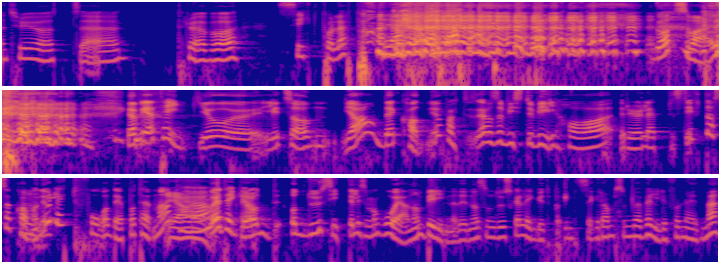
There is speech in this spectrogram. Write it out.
jeg tror jo at eh, prøv å sikte på leppene. Godt svar. Ja, for jeg tenker jo litt sånn Ja, det kan jo faktisk Altså Hvis du vil ha rød leppestift, da, så kan man jo lett få det på tenna. Ja. Og jeg tenker, og, og du sitter liksom og går gjennom bildene dine som du skal legge ut på Instagram, som du er veldig fornøyd med,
